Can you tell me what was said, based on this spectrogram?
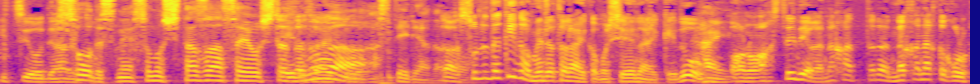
必要であるそうですね。その下支えをしているのがアステリアだと。それだけが目立たないかもしれないけど、あの、アステリアがなかったら、なかなかこの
